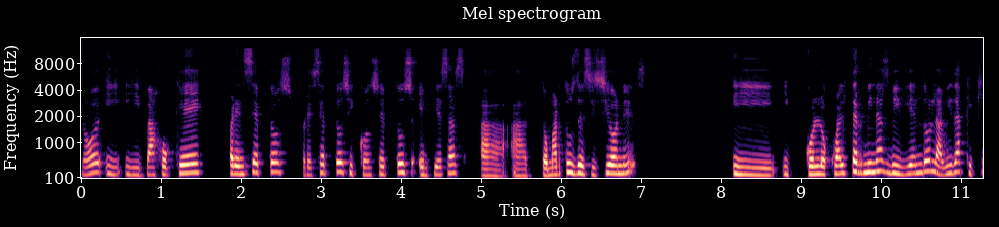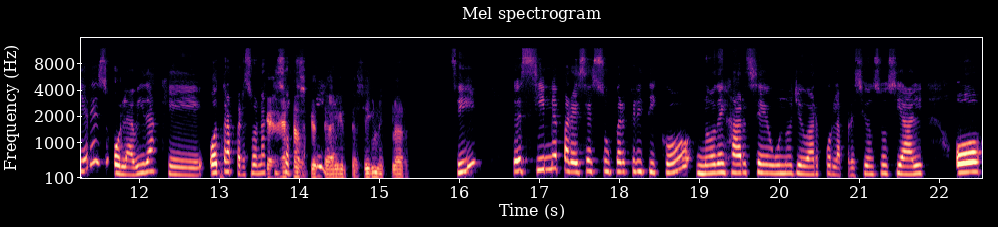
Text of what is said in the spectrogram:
¿no? Y, y bajo qué preceptos, preceptos y conceptos empiezas a, a tomar tus decisiones y, y con lo cual terminas viviendo la vida que quieres o la vida que otra persona Que quiso que te, alguien te asigne, claro. ¿sí? Entonces sí me parece súper crítico no dejarse uno llevar por la presión social o,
